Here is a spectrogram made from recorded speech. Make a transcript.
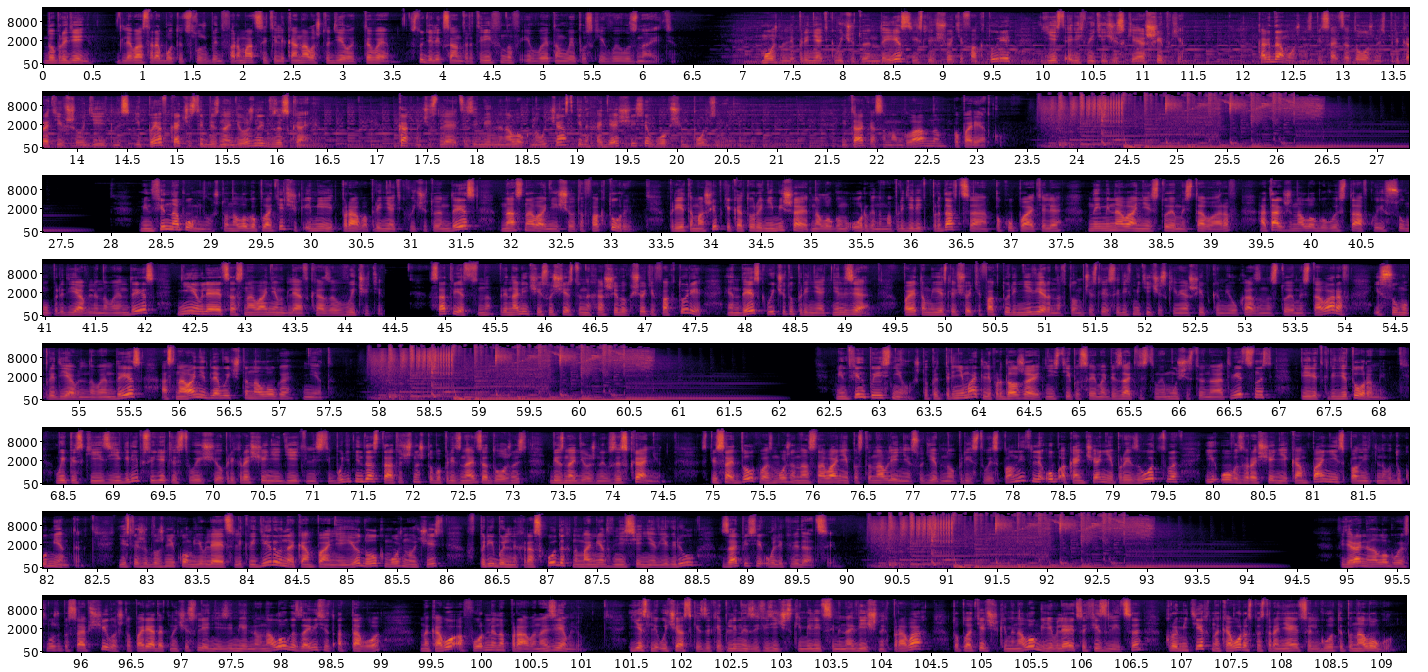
Добрый день! Для вас работает служба информации телеканала «Что делать ТВ». В студии Александр Трифонов, и в этом выпуске вы узнаете. Можно ли принять к вычету НДС, если в счете фактуре есть арифметические ошибки? Когда можно списать задолженность прекратившего деятельность ИП в качестве безнадежной к взысканию? Как начисляется земельный налог на участки, находящиеся в общем пользовании? Итак, о самом главном по порядку. Минфин напомнил, что налогоплательщик имеет право принять к вычету НДС на основании счета фактуры. При этом ошибки, которые не мешают налоговым органам определить продавца, покупателя, наименование стоимость товаров, а также налоговую ставку и сумму предъявленного НДС, не является основанием для отказа в вычете. Соответственно, при наличии существенных ошибок в счете фактуре НДС к вычету принять нельзя. Поэтому, если в счете фактуре неверно, в том числе с арифметическими ошибками, указана стоимость товаров и сумма предъявленного НДС, оснований для вычета налога нет. Минфин пояснил, что предприниматели продолжают нести по своим обязательствам имущественную ответственность перед кредиторами. Выписки из ЕГРИП, свидетельствующие о прекращении деятельности, будет недостаточно, чтобы признать задолженность безнадежной к взысканию. Списать долг возможно на основании постановления судебного пристава исполнителя об окончании производства и о возвращении компании исполнительного документа. Если же должником является ликвидированная компания, ее долг можно учесть в прибыльных расходах на момент внесения в ЕГРЮЛ записи о ликвидации. Федеральная налоговая служба сообщила, что порядок начисления земельного налога зависит от того, на кого оформлено право на землю. Если участки закреплены за физическими лицами на вечных правах, то плательщиками налога являются физлица, кроме тех, на кого распространяются льготы по налогу.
